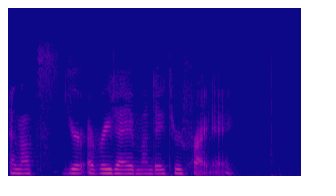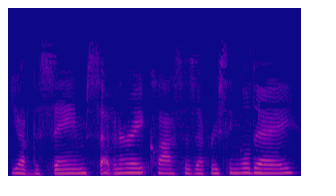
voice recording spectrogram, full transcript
And that's your everyday, Monday through Friday. You have the same seven or eight classes every single day,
